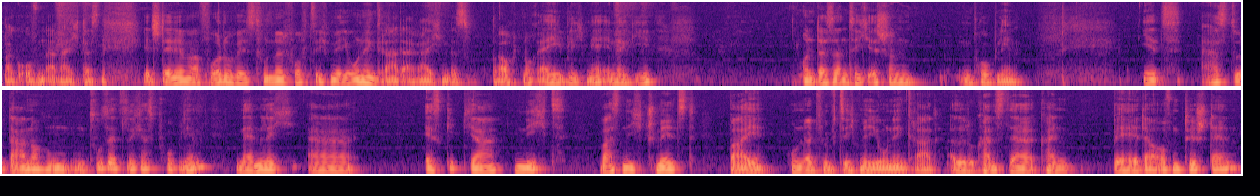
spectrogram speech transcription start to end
Backofen erreicht hast. Jetzt stell dir mal vor, du willst 150 Millionen Grad erreichen. Das braucht noch erheblich mehr Energie. Und das an sich ist schon ein Problem. Jetzt hast du da noch ein, ein zusätzliches Problem, nämlich äh, es gibt ja nichts, was nicht schmilzt bei 150 Millionen Grad. Also du kannst ja keinen Behälter auf den Tisch stellen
